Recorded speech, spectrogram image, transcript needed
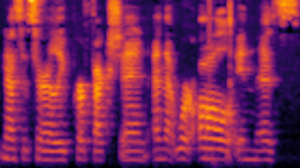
necessarily perfection, and that we're all in this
